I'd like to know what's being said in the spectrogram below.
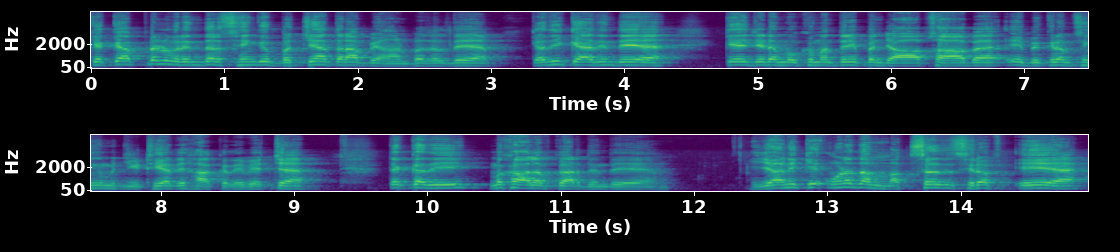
ਕਿ ਕੈਪਟਨ ਵਰਿੰਦਰ ਸਿੰਘ ਬੱਚਿਆਂ ਤਰ੍ਹਾਂ ਬਿਆਨ ਬਦਲਦੇ ਆ ਕਦੀ ਕਹਿ ਦਿੰਦੇ ਆ ਕਿ ਜਿਹੜਾ ਮੁੱਖ ਮੰਤਰੀ ਪੰਜਾਬ ਸਾਹਿਬ ਹੈ, ਇਹ ਵਿਕਰਮ ਸਿੰਘ ਮਜੀਠੀਆ ਦੇ ਹੱਕ ਦੇ ਵਿੱਚ ਹੈ ਤੇ ਕਦੀ ਮੁਖਾਲਫ ਕਰ ਦਿੰਦੇ ਆ ਯਾਨੀ ਕਿ ਉਹਨਾਂ ਦਾ ਮਕਸਦ ਸਿਰਫ ਇਹ ਹੈ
